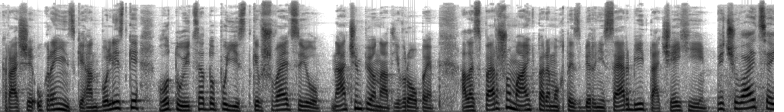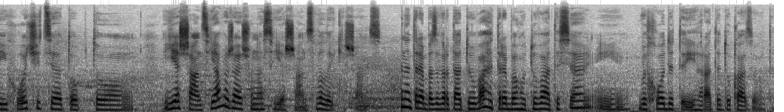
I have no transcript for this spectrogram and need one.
Кращі українські гандболістки готуються до поїздки в Швецію на чемпіонат Європи. Але спершу мають перемогти збірні Сербії та Чехії. Відчувається і хочеться, тобто є шанс. Я вважаю, що у нас є шанс, великий шанс. Не треба звертати уваги, треба готуватися і виходити і грати, доказувати.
